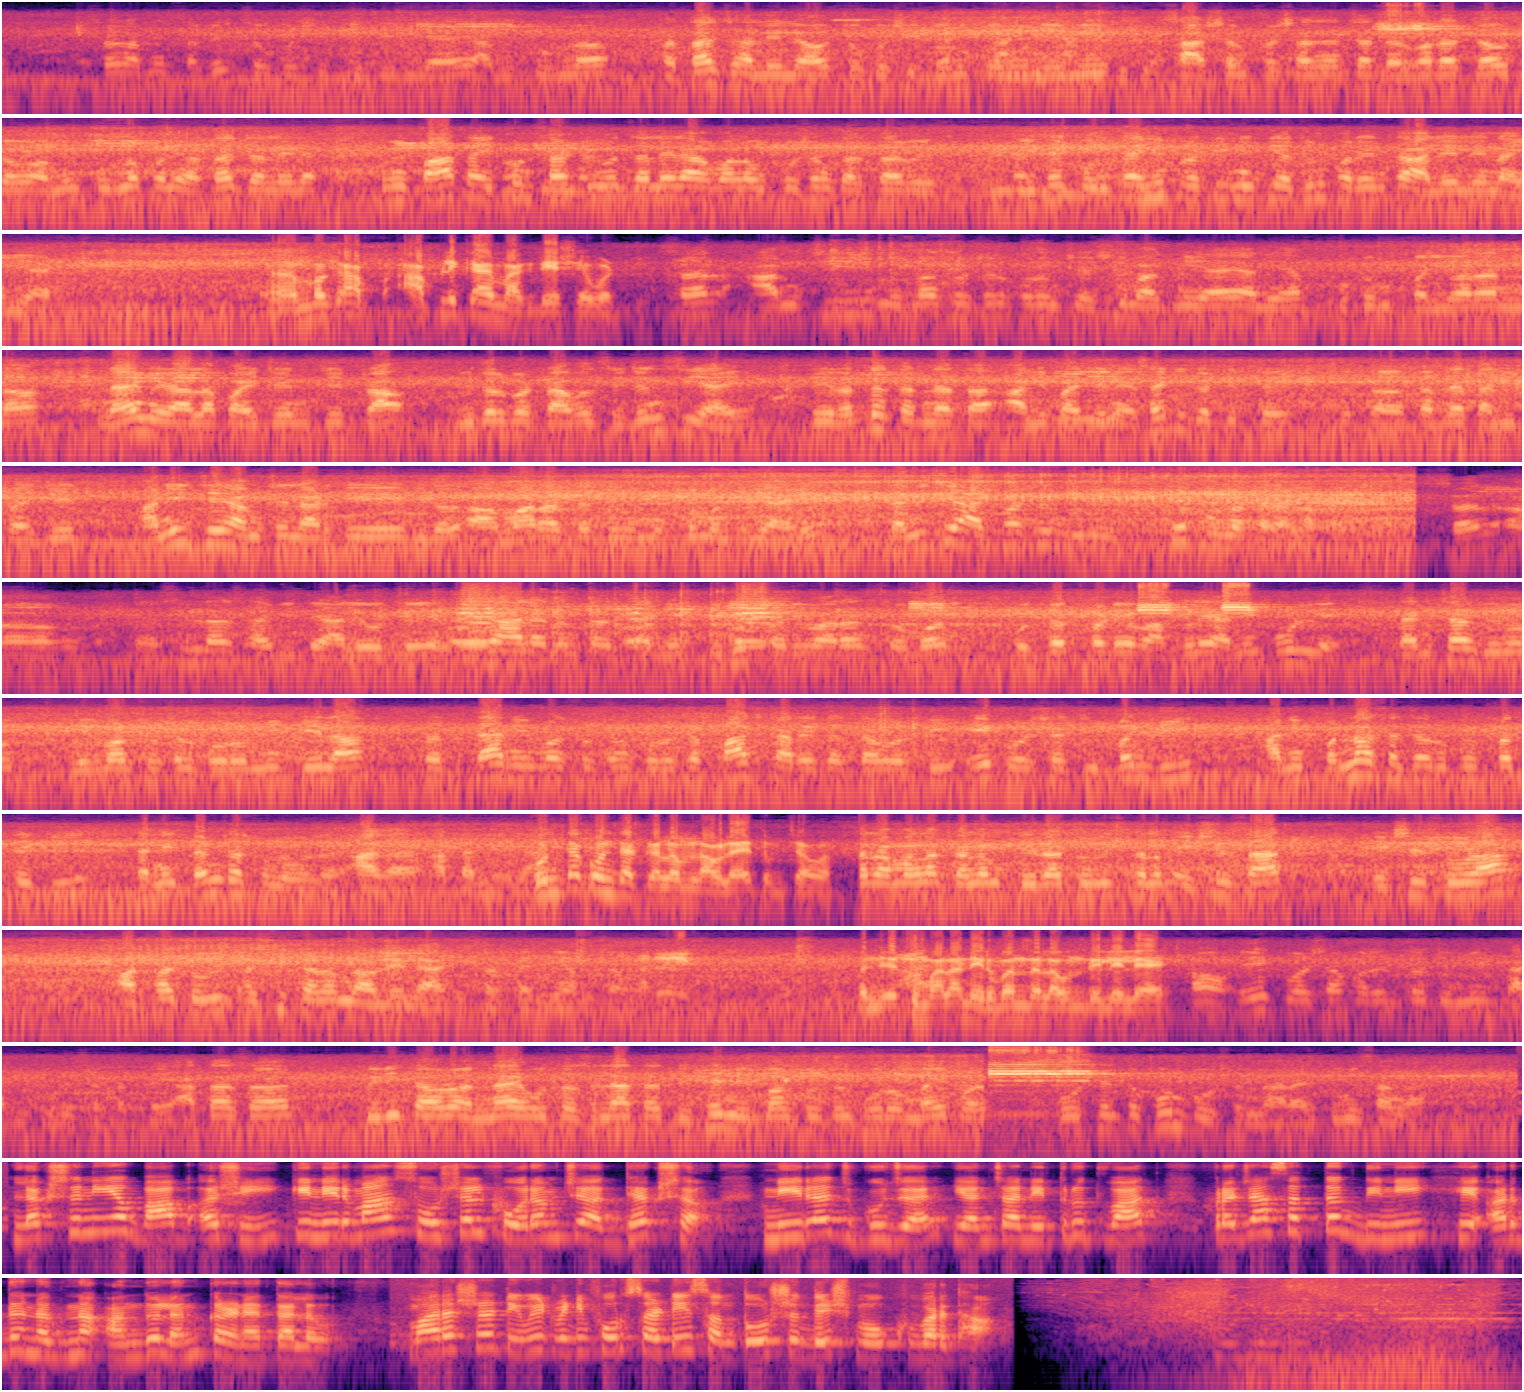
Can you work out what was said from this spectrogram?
सर आम्ही सगळी चौकशी केलेली आहे. आम्ही पूर्ण हताश झालेले आहोत. चौकशी करू करू नेहमी शासन प्रशासनाच्या दरबारात जाऊ जाऊ. आम्ही पूर्णपणे हताश झालेले आहे. तुम्ही पाच एकोणसाठ दिवस झालेले आहे आम्हाला उपोषण करता वेळेस इथे कोणत्याही प्रतिनिधी अजूनपर्यंत आलेले नाही आहे. मग आप आपली काय मागणी आहे शेवट सर आमची निर्माण सोशल फोरमची अशी मागणी आहे आणि या कुटुंब परिवारांना न्याय मिळाला पाहिजे. जे ट्रा विदर्भ ट्रॅव्हल्स एजन्सी आहे ते रद्द करण्यात आली पाहिजे एस आय टी गठीत करण्यात आली पाहिजे. आणि जे आमचे लाडके विदर्भ महाराष्ट्राचे मुख्यमंत्री आहे त्यांनी जे आश्वासन दिले ते पूर्ण करायला पाहिजे. सर तहसीलदार साहेब इथे आले होते. इथे आल्यानंतर त्यांनी पीडित परिवारांसोबत उद्धटपणे वागले आणि बोलले. त्यांचा विरोध निर्माण सोशल फोरमनी केला. तर त्या निर्माण सोशल फोरमच्या पाच कार्यकर्त्यावरती एक वर्षाची बंदी आणि पन्नास हजार रुपये प्रत्येकी त्यांनी दंड सुनावला आ- आकारलेला आहे. कोणत्या कोणत्या कलम लावला आहे तुमच्यावर? तर आम्हाला कलम तेरा चोवीस कलम एकशे सात एकशे सोळा अठरा चोवीस अशी कलम लावलेले आहे सर त्यांनी आमच्यावर. म्हणजे तुम्हाला निर्बंध लावून दिलेले आहे. हो एक वर्षापर्यंत तुम्ही काही करू शकत नाही. आता सर पीडितावर अन्याय होत असला तर तिथे निर्माण सोशल फोरम नाही पण पोहोचेल तर कोण पोहोचणार आहे? तुम्ही सांगा. लक्षणीय बाब अशी की निर्माण सोशल फोरमचे अध्यक्ष नीरज गुजर यांच्या नेतृत्वात प्रजासत्ताक दिनी हे अर्धनग्न आंदोलन करण्यात आलं. महाराष्ट्र टीव्ही ट्वेंटी फोरसाठी संतोष देशमुख वर्धा.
